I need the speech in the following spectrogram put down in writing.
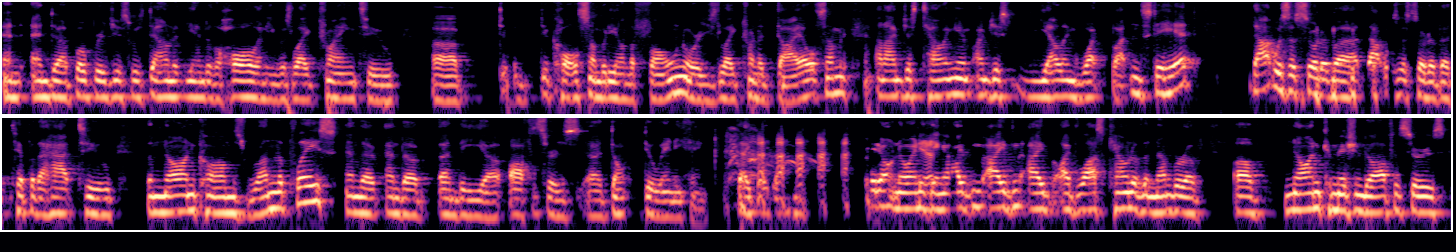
and and uh, Beau Bridges was down at the end of the hall, and he was like trying to uh, to, to call somebody on the phone or he's like trying to dial somebody and i'm just telling him i'm just yelling what buttons to hit that was a sort of a that was a sort of a tip of the hat to the non-coms run the place and the and the and the uh, officers uh, don't do anything. Like they, don't, they, don't, know anything. Yeah. I've, I've i've i've lost count of the number of of non-commissioned officers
